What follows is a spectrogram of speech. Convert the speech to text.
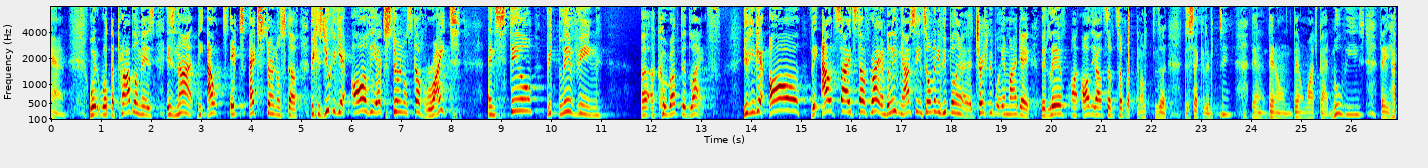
hand. What, what the problem is, is not the out, ex, external stuff because you could get all the external stuff right and still be living a, a corrupted life. You can get all the outside stuff right. And believe me, I've seen so many people, in, uh, church people in my day that live on all the outside stuff right. They don't listen to the secular music. They, they don't, they don't watch bad movies. They have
